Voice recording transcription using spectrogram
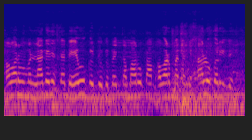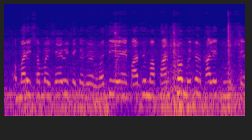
સવારમાં મને લાગે છે સાહેબે એવું કીધું કે ભાઈ તમારું કામ સવારમાં તમે ચાલુ કરી દો. અમારી સમસ્યા એવી છે કે નદી એ બાજુમાં પાંચસો મીટર ખાલી દૂર છે.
